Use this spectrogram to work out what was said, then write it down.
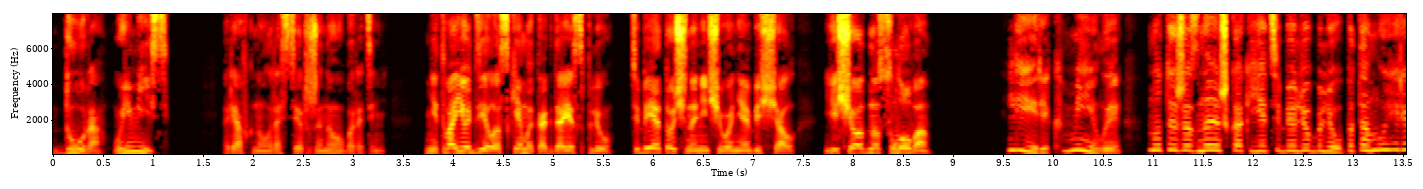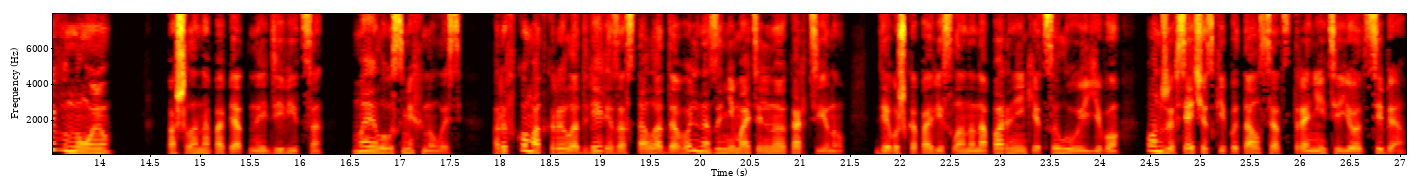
«Дура, уймись!» Рявкнул рассерженный оборотень. «Не твое дело, с кем и когда я сплю. Тебе я точно ничего не обещал. Еще одно слово!» «Лирик, милый, но ты же знаешь, как я тебя люблю, потому и ревную!» Пошла на попятная девица. Мэйла усмехнулась. Рывком открыла дверь и застала довольно занимательную картину. Девушка повисла на напарнике, целуя его, он же всячески пытался отстранить ее от себя.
